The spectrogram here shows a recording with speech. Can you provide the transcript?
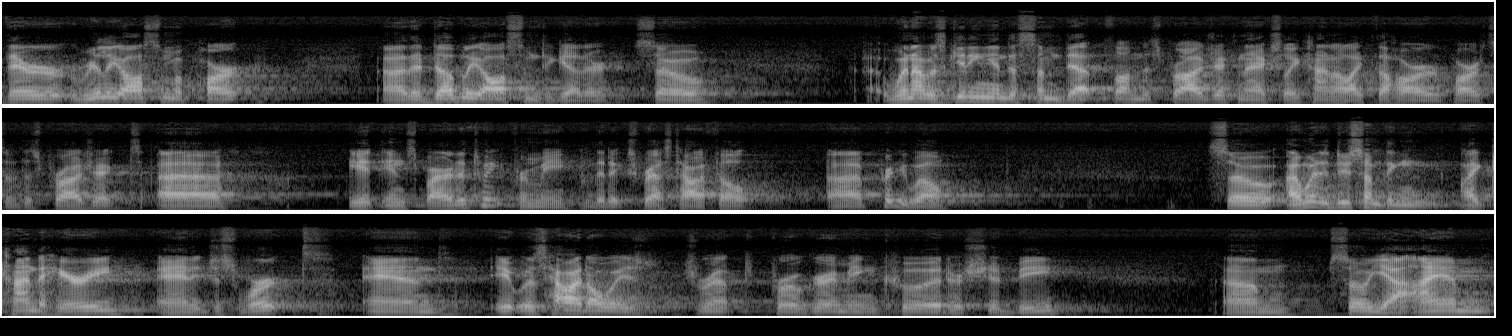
they're really awesome apart. Uh, they're doubly awesome together. So uh, when I was getting into some depth on this project, and I actually kind of like the hard parts of this project, uh, it inspired a tweet from me that expressed how I felt uh, pretty well. So I went to do something like kind of hairy, and it just worked. And it was how I'd always dreamt programming could or should be. Um, so yeah, I am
